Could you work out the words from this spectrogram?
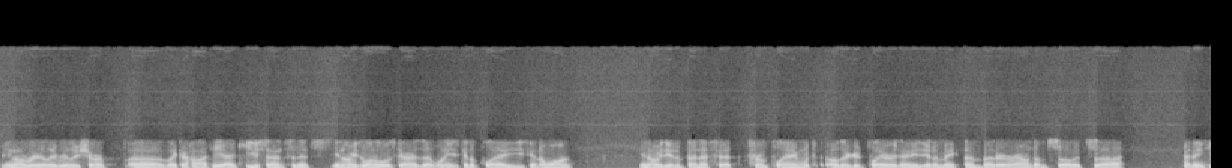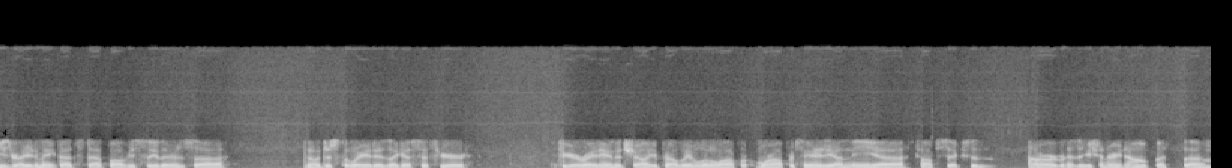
you know, really, really sharp, uh, like a hockey IQ sense. And it's, you know, he's one of those guys that when he's going to play, he's going to want, you know, he's going to benefit from playing with other good players and he's going to make them better around him. So it's, uh, I think he's ready to make that step. Obviously, there's, uh, you know, just the way it is. I guess if you're, if you're a right-handed shot, you probably have a little op- more opportunity on the uh, top six in our organization right now. But um,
